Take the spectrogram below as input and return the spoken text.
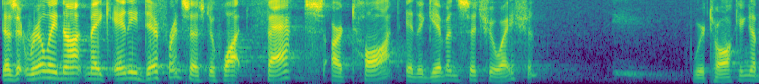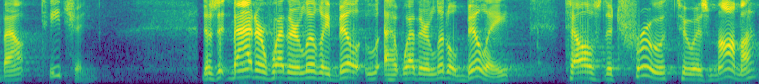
Does it really not make any difference as to what facts are taught in a given situation? We're talking about teaching. Does it matter whether, Bill, uh, whether little Billy tells the truth to his mama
